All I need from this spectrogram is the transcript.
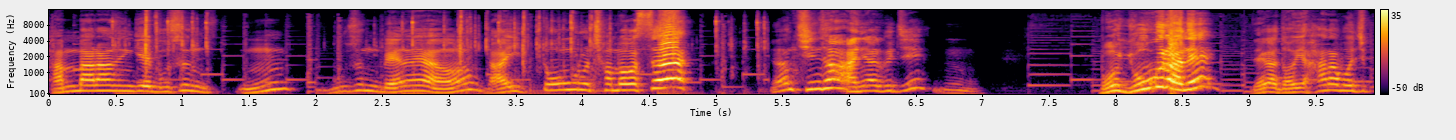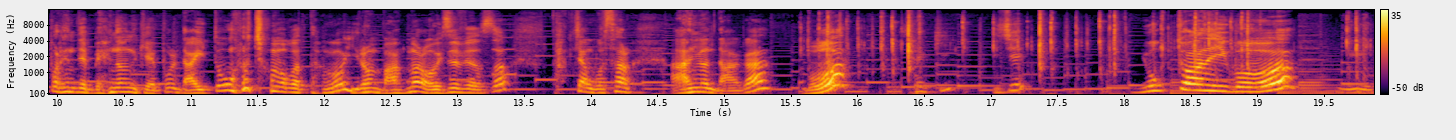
반말하는 게 무슨 응? 무슨 매너야 어? 나이 똥으로 처먹었어? 난 진상 아니야 그지? 응. 뭐 욕을 안 해? 내가 너희 할아버지 뻘인데 매너는 개뿔 나이 똥으로 처먹었다고? 이런 막말 어디서 배웠어? 당장 못 살아 아니면 나가? 뭐? 새끼 이제 욕도 안 해 이거 이,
